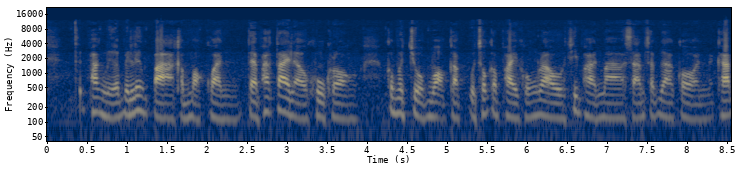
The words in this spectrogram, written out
ำภาคเหนือเป็นเรื่องป่ากับหมอกควัน แต่ภาคใต้เราคูคลอง ก็ประจวบเหมาะกับอุทกภัยของเราที่ผ่านมา 3 สัปดาห์ก่อนนะครับ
